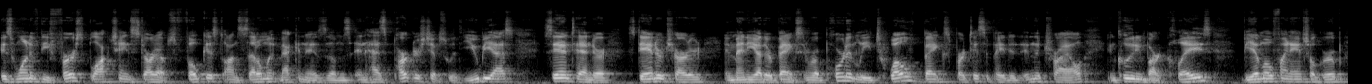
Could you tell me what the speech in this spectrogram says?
is one of the first blockchain startups focused on settlement mechanisms and has partnerships with UBS, Santander, Standard Chartered, and many other banks. And reportedly, 12 banks participated in the trial, including Barclays, BMO Financial Group,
